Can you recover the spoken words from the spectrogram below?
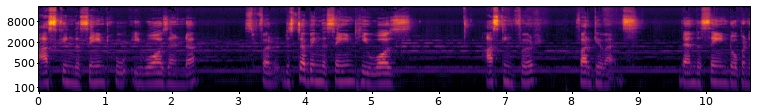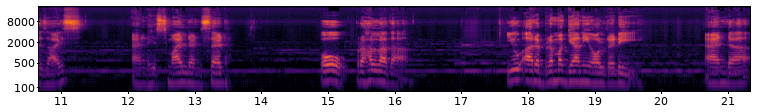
asking the saint who he was and uh, for disturbing the saint he was asking for forgiveness. Then the saint opened his eyes and he smiled and said, Oh Prahalada, you are a Brahmagyani already and uh,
